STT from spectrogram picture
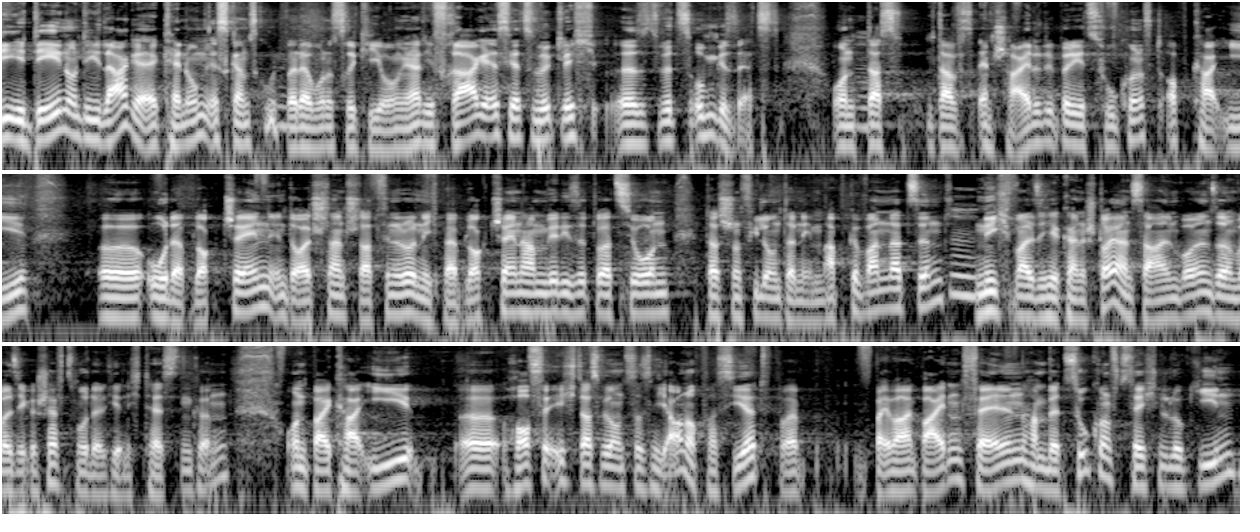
die Ideen und die Lageerkennung ist ganz gut mhm. bei der Bundesregierung. Ja. Die Frage ist jetzt wirklich, äh, wird es umgesetzt? Und mhm. das, das entscheidet über die Zukunft, ob KI oder Blockchain in Deutschland stattfindet oder nicht. Bei Blockchain haben wir die Situation, dass schon viele Unternehmen abgewandert sind. Mhm. Nicht, weil sie hier keine Steuern zahlen wollen, sondern weil sie ihr Geschäftsmodell hier nicht testen können. Und bei KI äh, hoffe ich, dass wir uns das nicht auch noch passiert. Bei, bei, bei beiden Fällen haben wir Zukunftstechnologien,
